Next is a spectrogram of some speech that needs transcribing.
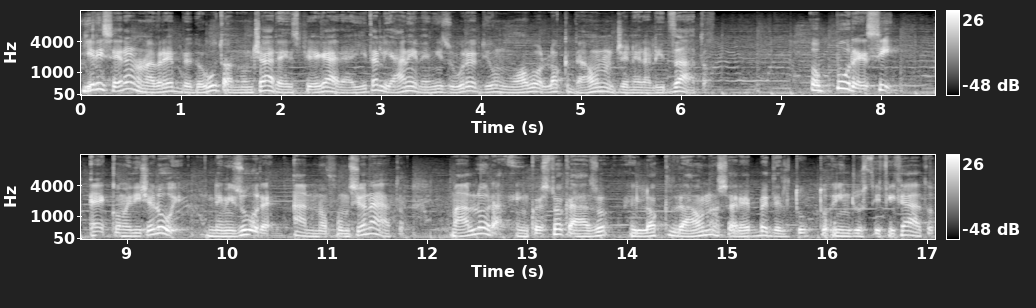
ieri sera non avrebbe dovuto annunciare e spiegare agli italiani le misure di un nuovo lockdown generalizzato. Oppure sì, è come dice lui, le misure hanno funzionato, ma allora in questo caso il lockdown sarebbe del tutto ingiustificato,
